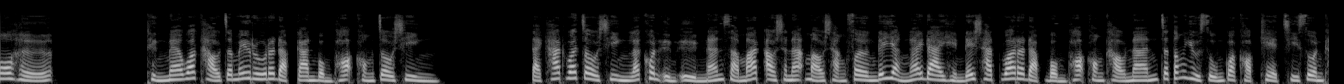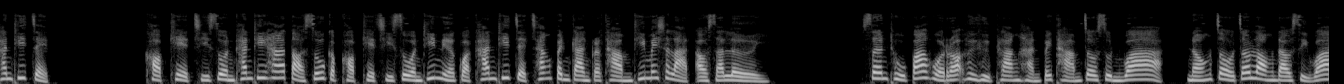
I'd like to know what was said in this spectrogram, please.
ง่ๆเหอ ถึงแม้ว่าเขาจะไม่รู้ระดับการบ่มเพาะของโจชิง แต่คาดว่าโจชิงและคนอื่น ๆ นั้นสามารถเอาชนะเหมาฉางเฟิงได้อย่างง่ายดายเห็นได้ชัดว่าระดับบ่มเพาะของเขานั้นจะต้องอยู่สูงกว่าขอบเขตฉีส่วนขั้นที่7 ขอบเขตฉีส่วนขั้นที่ 5 ต่อสู้กับขอบเขตฉีส่วนที่เหนือกว่าขั้นที่ 7 ช่างเป็นการกระทำที่ไม่ฉลาดเอาซะเลยเซินถูป้าหัวเราะหือๆพลางหันไปถามโจซุนว่า น้องโจเจ้าลองเดาสิว่า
